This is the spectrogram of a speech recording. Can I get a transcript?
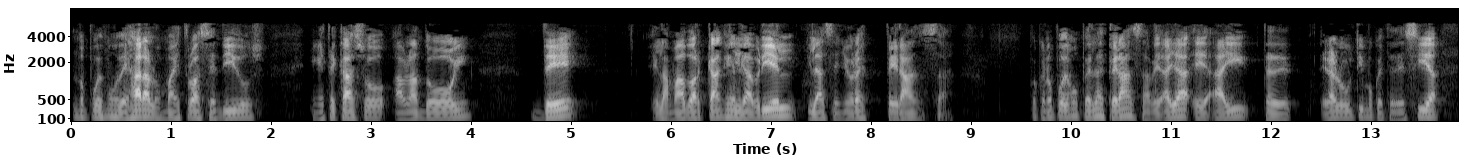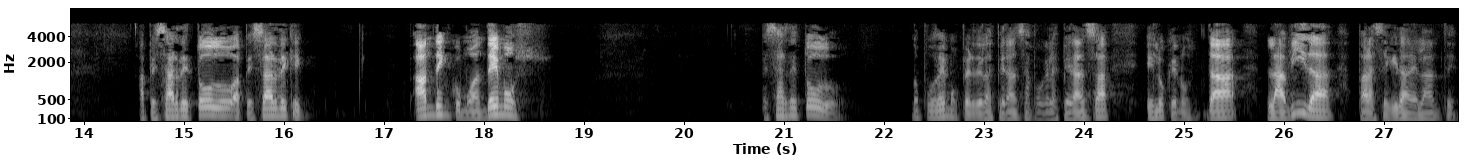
no podemos dejar a los maestros ascendidos, en este caso hablando hoy de el amado arcángel Gabriel y la señora Esperanza. Porque no podemos perder la esperanza. Allá, eh, ahí era lo último que te decía. A pesar de todo, a pesar de que anden como andemos, a pesar de todo, no podemos perder la esperanza, porque la esperanza es lo que nos da la vida para seguir adelante.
